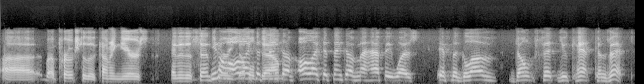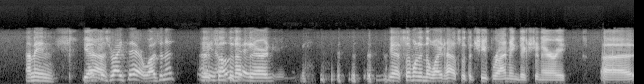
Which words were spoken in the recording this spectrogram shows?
uh, approach to the coming years. And in a sense, you know, all I could down, think of, all I could think of, Mahaffee, was if the glove don't fit, you can't convict. I mean, Yeah. it was right there, wasn't it? I there's mean, something OJ, up there. And, yeah, someone in the White House with a cheap rhyming dictionary uh,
